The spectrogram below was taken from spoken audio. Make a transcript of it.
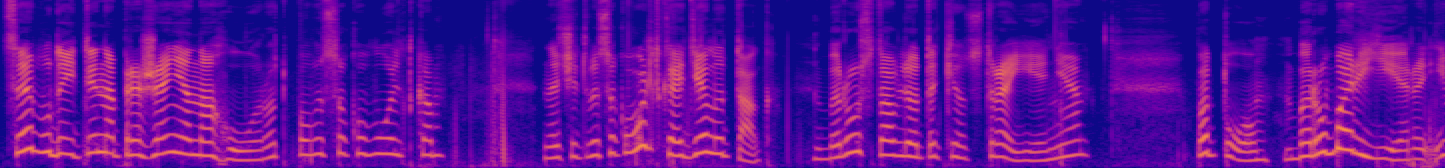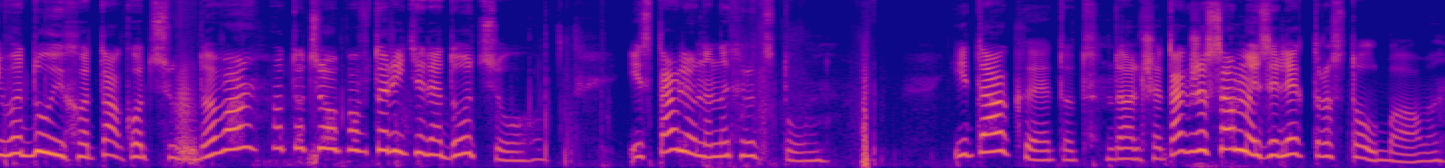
Це буде йти напряження на город по високовольткам. Значить, високовольтка я делаю так. Беру, ставлю такі от строєння. Потім беру бар'єри і веду їх отак отсюда, от цього повторителя до цього. І ставлю на них редстоун. І так этот, далі. Так же само і з електростолбами.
